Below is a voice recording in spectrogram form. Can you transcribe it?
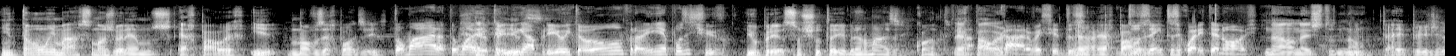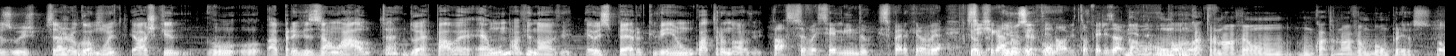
Então, em março, nós veremos AirPower e novos AirPods, é isso? Tomara, tomara. Eu tô É indo em abril, então pra mim é positivo. E o preço? Chuta aí, Breno Masi. Quanto? AirPower? Cara, vai ser dos É, AirPower. 249. Não, não é isso tudo não. É, Jesus. Você para jogou muito. Eu acho que o, o- a previsão alta do AirPower é 199. Eu espero que venha 149. Nossa, vai ser lindo. Espero que não venha. Se Eu- chegar a o Zé- 99, tô feliz da vida. Não, um, Porra, 149 é um, 149 é um bom preço. Ou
